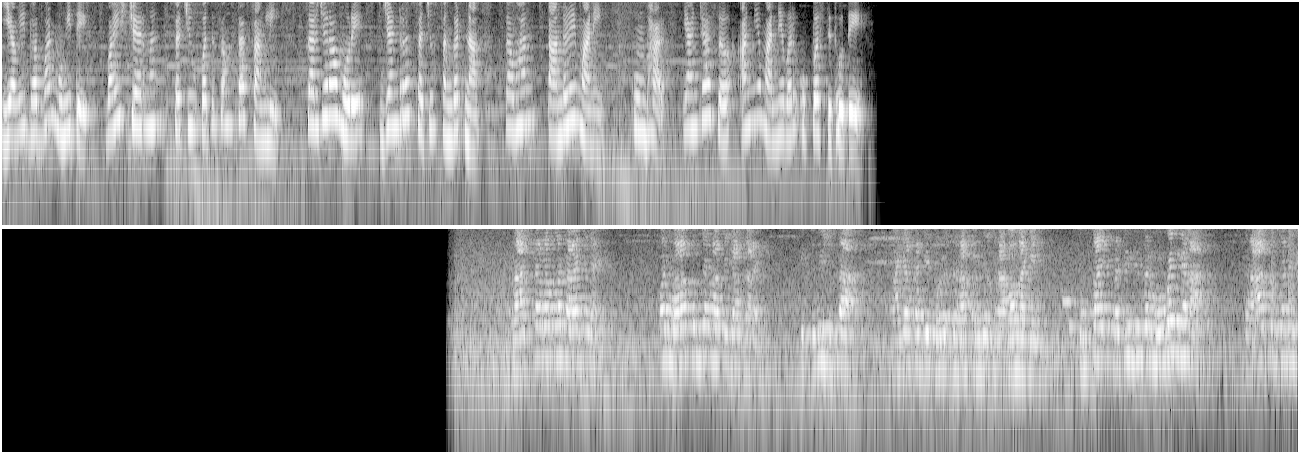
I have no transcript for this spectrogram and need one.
यावेळी भगवान मोहिते व्हाईस चेअरमन सचिव पतसंस्था सांगली सर्जराव मोरे जनरल सचिव संघटना चव्हाण तांदळे माने कुंभार यांच्यासह अन्य मान्यवर उपस्थित होते. राजकारण आपलं करायचं नाही. पण मला तुमच्याकडे अपेक्षा असणार आहे की तुम्ही सुद्धा माझ्यासाठी थोडंसं रात्रंदिवस राबावं लागेल. तुमचा एक प्रतिनिधी जर मुंबईत गेला तर आज तुमच्यासाठी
